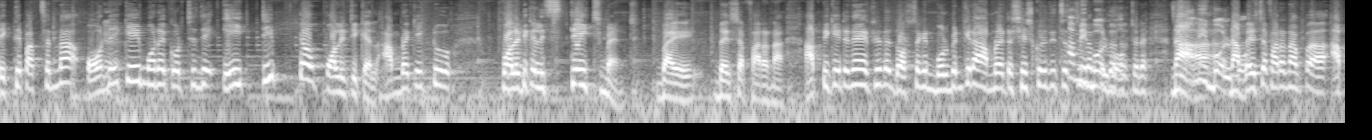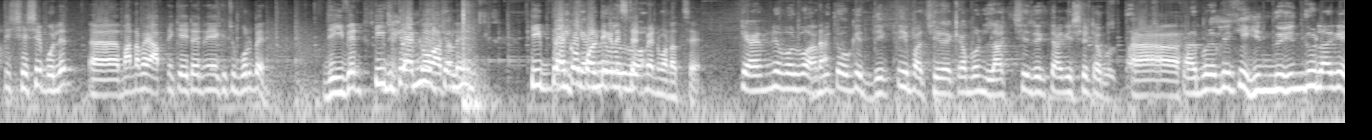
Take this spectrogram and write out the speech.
দেখতে পাচ্ছেন না। অনেকেই মনে করছেন যে এই টিপটাও পলিটিক্যাল আমরা কি একটু পলিটিক্যাল স্টেটমেন্ট বাই বেরসা ফারানা? আপনি কি এটা নিয়ে দশ সেকেন্ড বলবেন কিনা? আমরা এটা শেষ করে দিচ্ছি। আমি বলব। না। আমি বলব। না বেরসা ফারানা আপনি শেষে বললেন আহ, মান্না ভাই আপনি কি এটা নিয়ে কিছু বলবেন? যে ইভেন্ট টিপ দেখো আসলে টিপ দেখো পলিটিক্যাল স্টেটমেন্ট মনে হচ্ছে কেমনে বলব? আমি তো ওকে দেখতেই পাচ্ছি না কেমন লাগছে দেখতে আগে সেটা বলতাম। আহ, তারপরে ওকে কি হিন্দু হিন্দু লাগে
